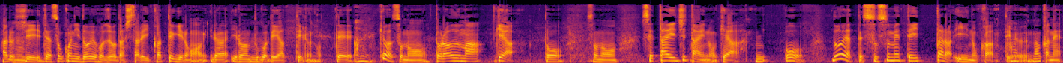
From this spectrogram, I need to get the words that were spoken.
あるし、うん、でそこにどういう補助を出したらいいかっていう議論をいろいろなところでやっているので、うん。はい、今日はそのトラウマケアとその世帯自体のケアをどうやって進めていったらいいのかっていう、はい、なんかね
